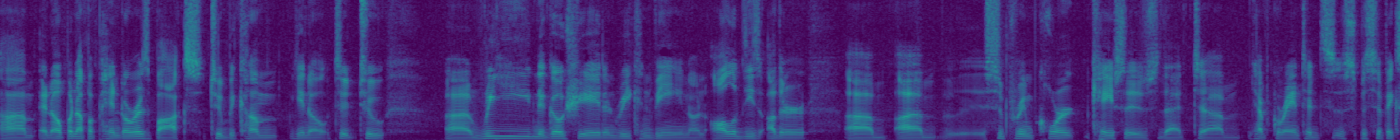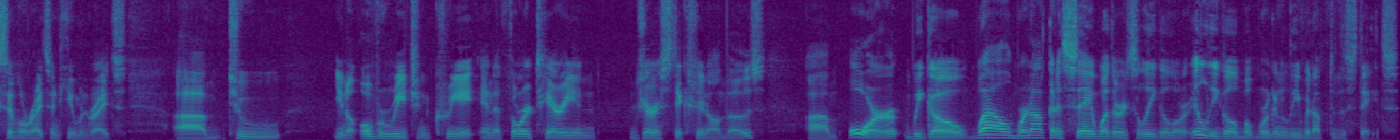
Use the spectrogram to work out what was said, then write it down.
um, and open up a Pandora's box to become, you know, to to uh, renegotiate and reconvene on all of these other um, um, Supreme Court cases that um, have granted specific civil rights and human rights um, to, you know, overreach and create an authoritarian jurisdiction on those. Um, or we go, well, we're not going to say whether it's legal or illegal, but we're going to leave it up to the states.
